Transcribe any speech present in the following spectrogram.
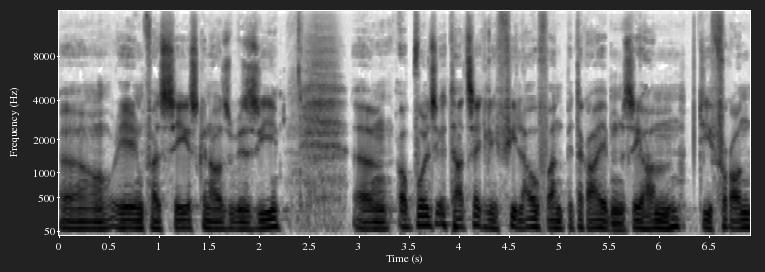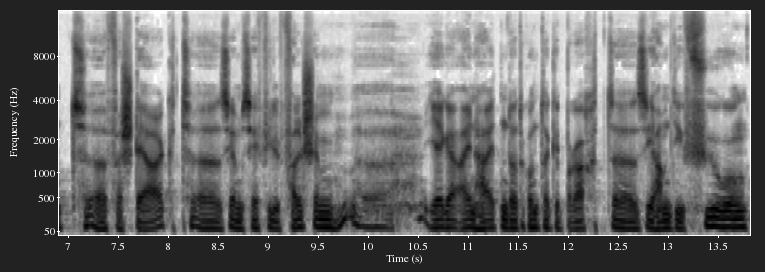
Äh, jedenfalls sehe ich es genauso wie Sie. Äh, obwohl Sie tatsächlich viel Aufwand betreiben. Sie haben die Front äh, verstärkt. Äh, Sie haben sehr viel Fallschirmjägereinheiten dort runtergebracht. Äh, Sie haben die Führung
